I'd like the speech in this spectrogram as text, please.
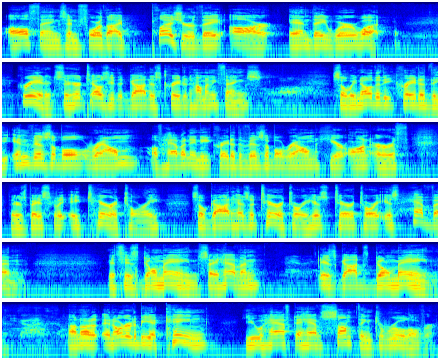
All things, and for thy pleasure they are, and they were what? Created. So here it tells you that God has created how many things? So we know that He created the invisible realm of heaven and He created the visible realm here on earth. There's basically a territory. So God has a territory. His territory is heaven, it's His domain. Say, heaven, heaven. is God's domain. Now, in order to be a king, you have to have something to rule over.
